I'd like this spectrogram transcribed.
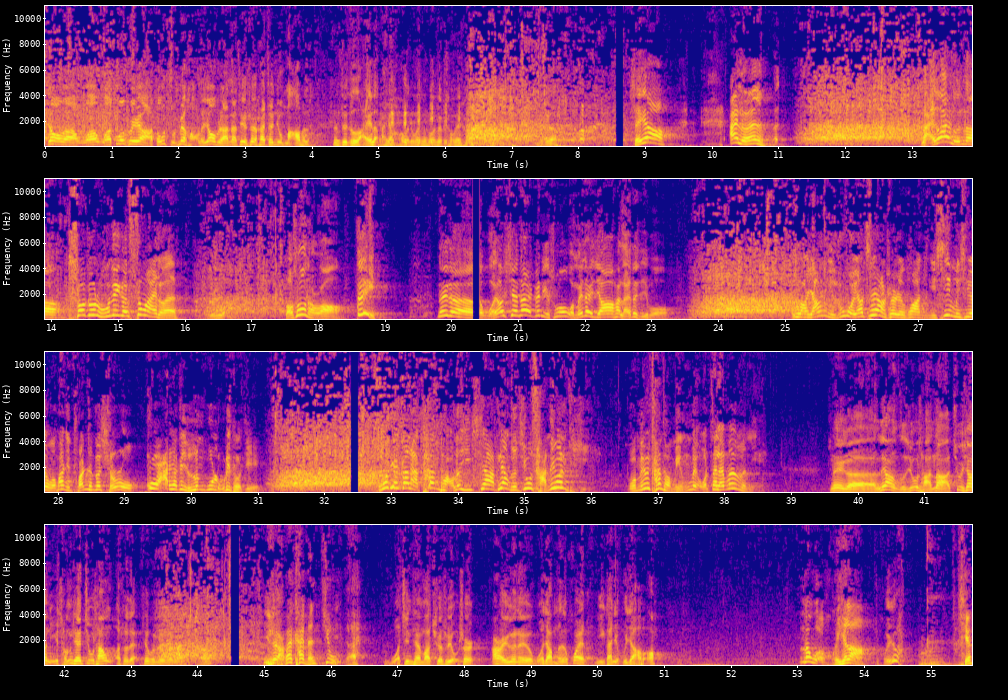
要不我我多亏啊，都准备好了，要不然呢这事儿还真就麻烦了，这这就来了。哎呀，我这我这我这我这，这个谁呀？艾伦，哪个艾伦呢？烧锅炉那个宋艾伦，哎呦我，老宋头啊，对，那个我要现在跟你说我没在家，还来得及不？老杨，你如果要这样式儿的话，你信不信我把你团成个球，呱一下给你扔锅炉里头去？昨天咱俩探讨了一下量子纠缠的问题，我没有探讨明白，我再来问问你。那个量子纠缠呐，就像你成天纠缠我似的，这回明白没？啊，你这赶快开门进屋你。哎，我今天吧确实有事儿。二一个那个我家门坏了，你赶紧回家吧啊！那我回去了。你回去吧。行。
